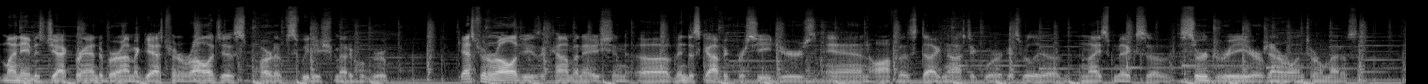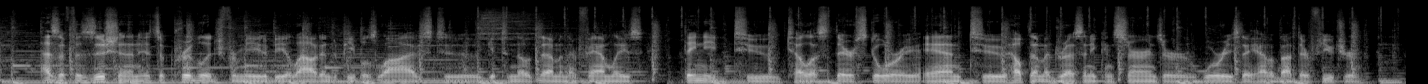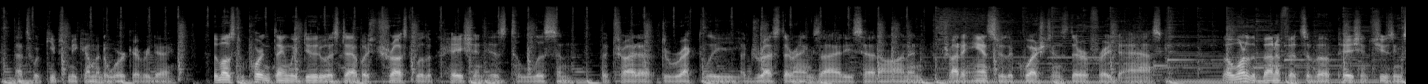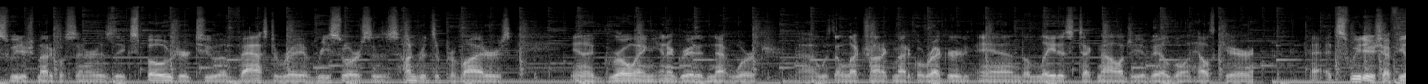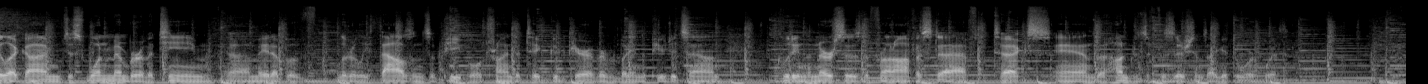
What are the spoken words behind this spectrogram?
My name is Jack Brandabur. I'm a gastroenterologist, part of Swedish Medical Group. Gastroenterology is a combination of endoscopic procedures and office diagnostic work. It's really a, a, nice mix of surgery or general internal medicine. As a physician, it's a privilege for me to be allowed into people's lives to get to know them and their families. They need to tell us their story and to help them address any concerns or worries they have about their future. That's what keeps me coming to work every day. The most important thing we do to establish trust with a patient is to listen, to try to directly address their anxieties head on and try to answer the questions they're afraid to ask. Well, one of the benefits of a patient choosing Swedish Medical Center is the exposure to a vast array of resources, hundreds of providers, in a growing integrated network uh, with an electronic medical record and the latest technology available in healthcare. At Swedish, I feel like I'm just one member of a team uh, made up of literally thousands of people trying to take good care of everybody in the Puget Sound, including the nurses, the front office staff, the techs, and the hundreds of physicians I get to work with.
